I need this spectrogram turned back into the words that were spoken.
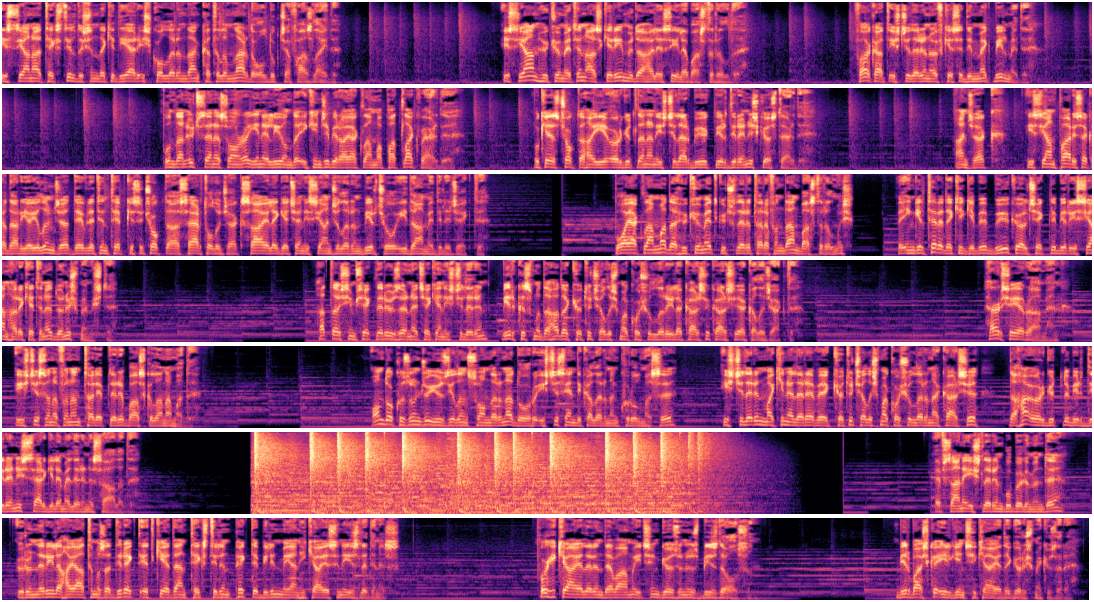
İsyana tekstil dışındaki diğer iş kollarından katılımlar da oldukça fazlaydı. İsyan hükümetin askeri müdahalesiyle bastırıldı. Fakat işçilerin öfkesi dinmek bilmedi. Bundan üç sene sonra yine Lyon'da ikinci bir ayaklanma patlak verdi. Bu kez çok daha iyi örgütlenen işçiler büyük bir direniş gösterdi. Ancak isyan Paris'e kadar yayılınca devletin tepkisi çok daha sert olacak, sağ ele geçen isyancıların birçoğu idam edilecekti. Bu ayaklanma da hükümet güçleri tarafından bastırılmış ve İngiltere'deki gibi büyük ölçekli bir isyan hareketine dönüşmemişti. Hatta şimşekleri üzerine çeken işçilerin bir kısmı daha da kötü çalışma koşullarıyla karşı karşıya kalacaktı. Her şeye rağmen işçi sınıfının talepleri baskılanamadı. 19. yüzyılın sonlarına doğru işçi sendikalarının kurulması, işçilerin makinelere ve kötü çalışma koşullarına karşı daha örgütlü bir direniş sergilemelerini sağladı. Efsane işlerin bu bölümünde, ürünleriyle hayatımıza direkt etki eden tekstilin pek de bilinmeyen hikayesini izlediniz. Bu hikayelerin devamı için gözünüz bizde olsun. Bir başka ilginç hikayede görüşmek üzere.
